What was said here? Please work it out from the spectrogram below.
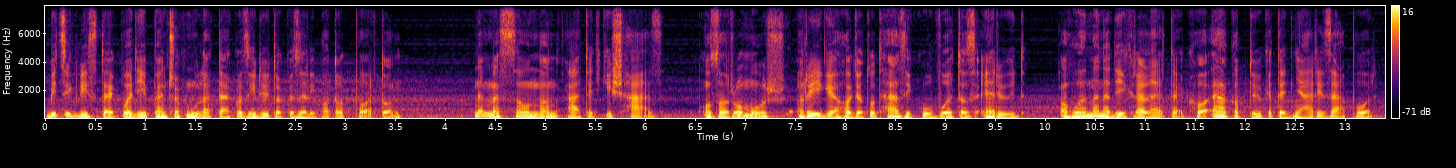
Bicikliztek, vagy éppen csak múlatták az időt a közeli patakparton. Nem messze onnan állt egy kis ház. Az a romos, rég elhagyatott házikó volt az erőd, ahol menedékre leltek, ha elkapt őket egy nyári zápor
